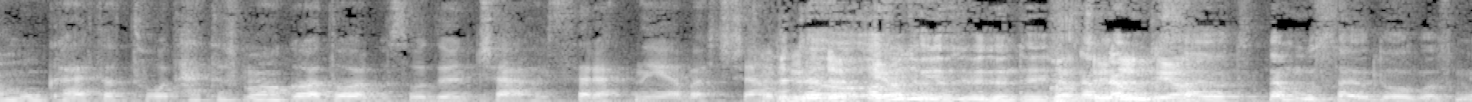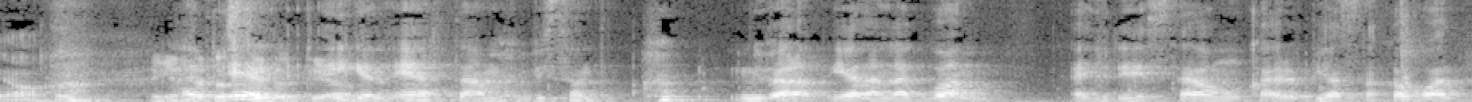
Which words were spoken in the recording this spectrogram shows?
a munkáltatót, hát maga a dolgozó döntse el, hogy szeretné-e vagy sem. Hát, hát az úgy, hogy az ő döntés. Hát nem, nem, muszáj ott, nem muszáj ott dolgoznia. Igen, hát, hát azt ér- Igen, értem, viszont mivel jelenleg van egy része a munkaerőpiacnak, ahol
